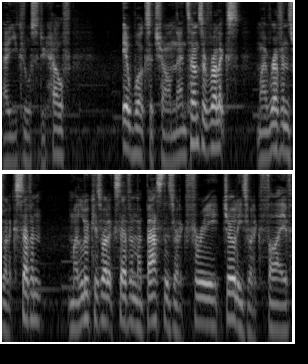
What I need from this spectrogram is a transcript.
Uh, you could also do health. It works a charm. Now in terms of relics, my Revan's relic 7, my Luke is relic 7, my Bastila's relic 3, Jolee's relic 5,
